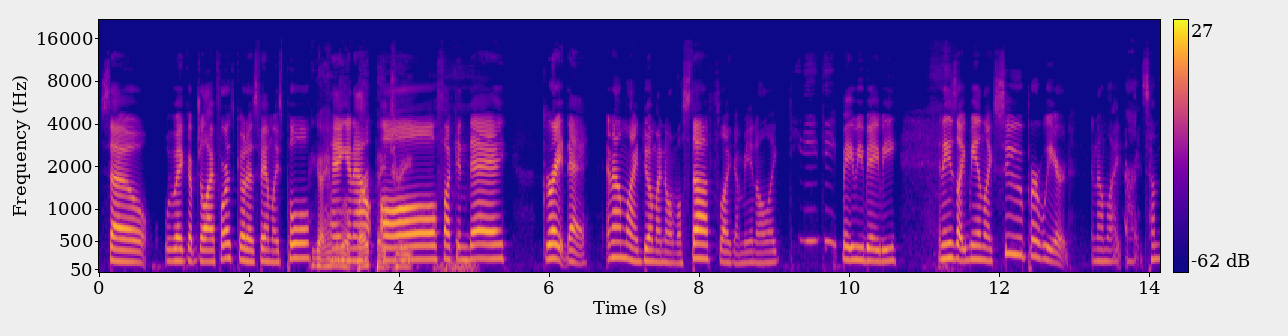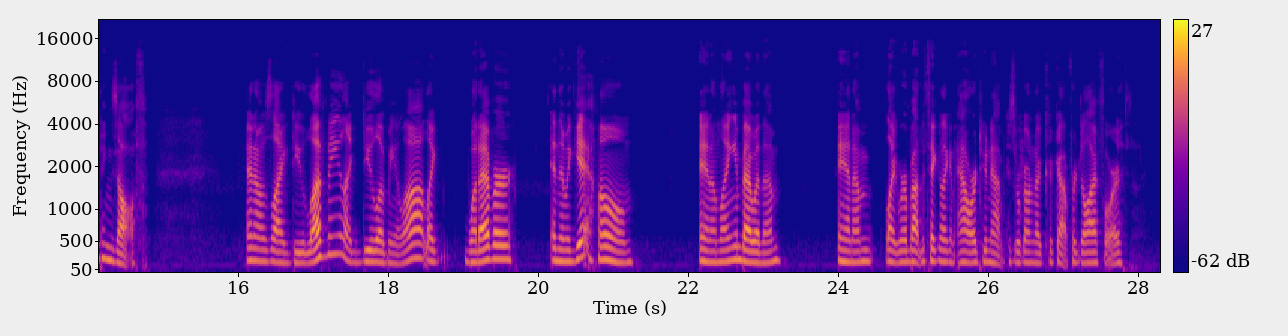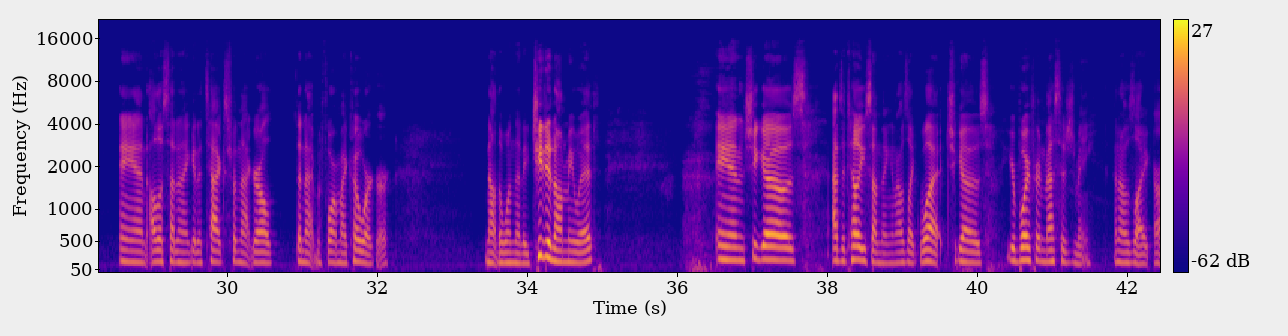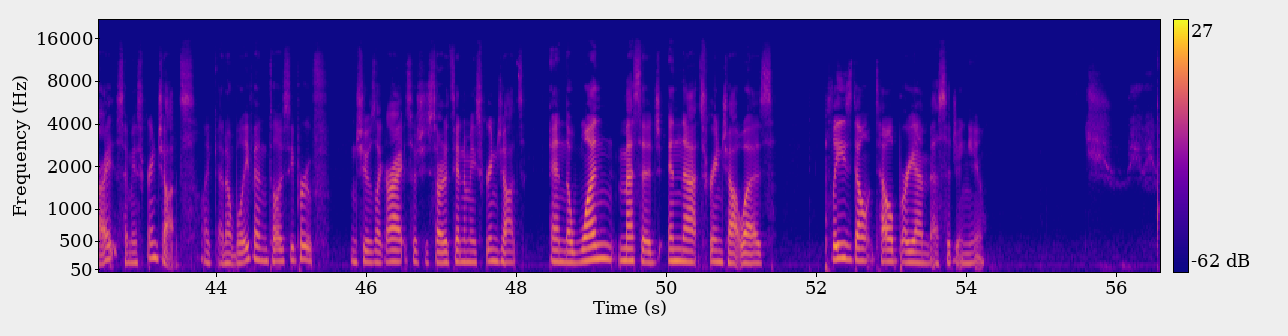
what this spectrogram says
So we wake up July 4th, go to his family's pool, He got him a hanging out birthday treat. all fucking day. Great day. And I'm like doing my normal stuff, like I'm being all like baby, baby. And he's like being like super weird. And I'm like, all right, something's off. And I was like, do you love me? Like, do you love me a lot? Like, whatever. And then we get home and I'm laying in bed with him. And I'm like, we're about to take like an hour or two nap because we're going to cook out for July 4th. And all of a sudden I get a text from that girl the night before, my coworker. Not the one that he cheated on me with. And she goes, I have to tell you something. And I was like, what? She goes, your boyfriend messaged me. And I was like, all right, send me screenshots. Like, I don't believe it until I see proof. And she was like, all right. So she started sending me screenshots. And the one message in that screenshot was, please don't tell Bria I'm messaging you.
